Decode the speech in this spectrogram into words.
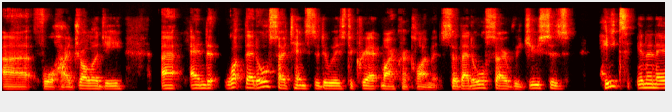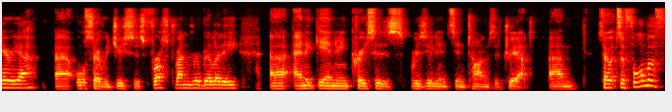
uh, for hydrology. Uh, and what that also tends to do is to create microclimates. So that also reduces heat in an area, uh, also reduces frost vulnerability, uh, and again increases resilience in times of drought. Um, so it's a form of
